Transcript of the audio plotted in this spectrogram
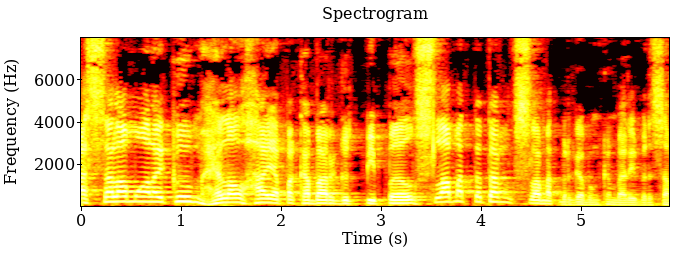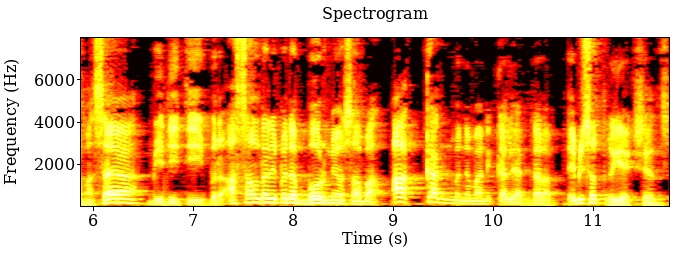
Assalamualaikum, hello, hai, apa kabar good people? Selamat datang, selamat bergabung kembali bersama saya, BDT, berasal daripada Borneo Sabah, akan menemani kalian dalam episode reactions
